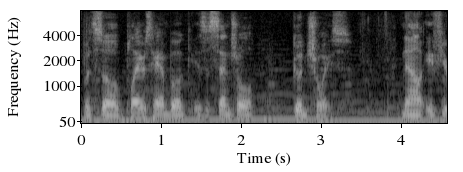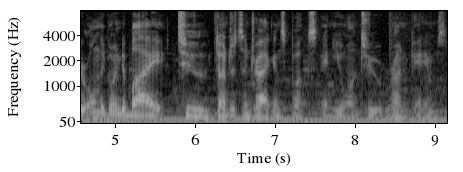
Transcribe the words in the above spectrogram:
But so, Player's Handbook is essential. Good choice. Now, if you're only going to buy two Dungeons and Dragons books and you want to run games,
